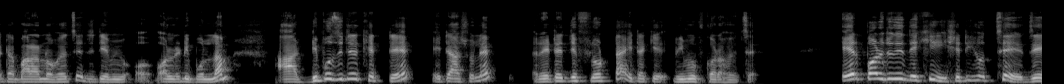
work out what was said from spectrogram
এটা বাড়ানো হয়েছে যেটি আমি অলরেডি বললাম। আর ডিপোজিটের ক্ষেত্রে এটা আসলে রেটের যে ফ্লোরটা এটাকে রিমুভ করা হয়েছে। এরপরে যদি দেখি সেটি হচ্ছে যে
